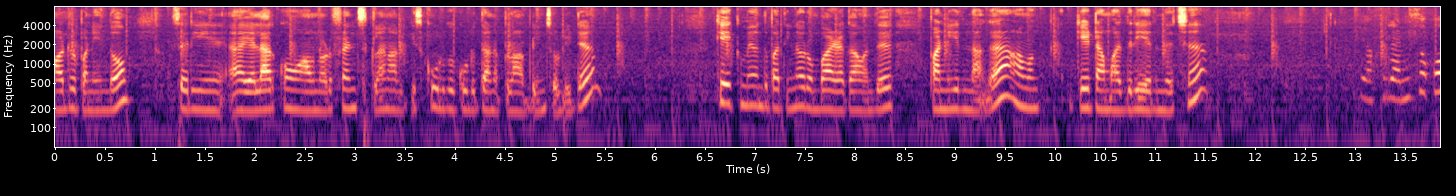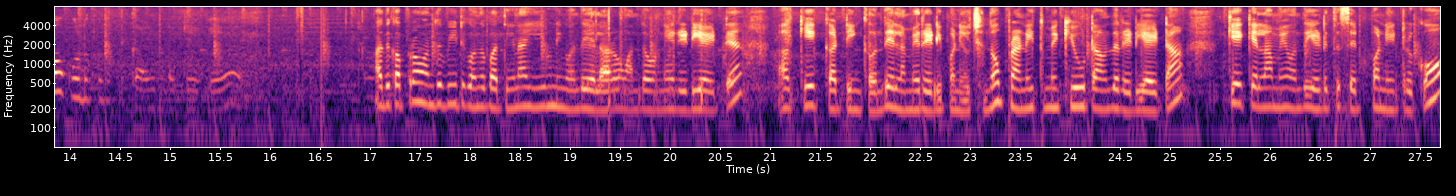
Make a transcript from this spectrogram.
ஆர்டர் பண்ணியிருந்தோம். சரி எல்லாருக்கும் அவனோட ஃப்ரெண்ட்ஸுக்கெலாம் நாளைக்கு ஸ்கூலுக்கு கொடுத்து அனுப்பலாம் அப்படின்னு சொல்லிட்டு கேக்குமே வந்து பார்த்திங்கன்னா ரொம்ப அழகாக வந்து பண்ணியிருந்தாங்க. அவன் கேட்ட மாதிரியே இருந்துச்சு. என் ஃப்ரெண்ட்ஸுக்கும் கொடுக்குறதுக்கு அதுக்கப்புறம் வந்து வீட்டுக்கு வந்து பார்த்திங்கன்னா ஈவினிங் வந்து எல்லாரும் வந்த உடனே ரெடி ஆகிட்டு கேக் கட்டிங்க்கு வந்து எல்லாமே ரெடி பண்ணி வச்சுருந்தோம். பிரணீத்துமே க்யூட்டாக வந்து ரெடி ஆகிட்டான் கேக் எல்லாமே வந்து எடுத்து செட் பண்ணிகிட்ருக்கோம்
